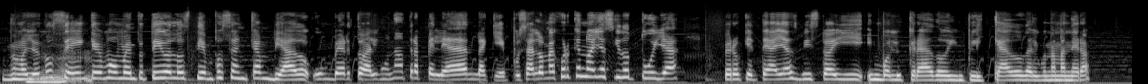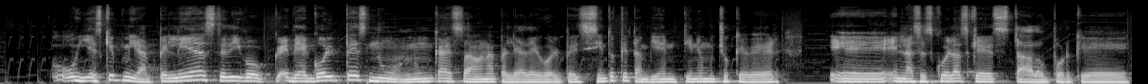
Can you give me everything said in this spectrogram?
No, yo no No. sé en qué momento te digo, los tiempos han cambiado. Humberto, ¿alguna otra pelea en la que, pues a lo mejor que no haya sido tuya, pero que te hayas visto ahí involucrado, implicado de alguna manera? Uy, es que mira, peleas, te digo, de golpes, no, nunca he estado en una pelea de golpes. Siento que también tiene mucho que ver eh, en las escuelas que he estado, porque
